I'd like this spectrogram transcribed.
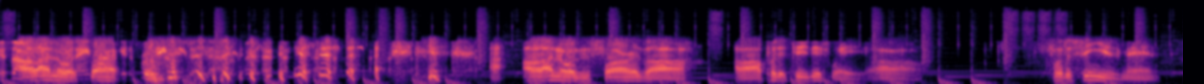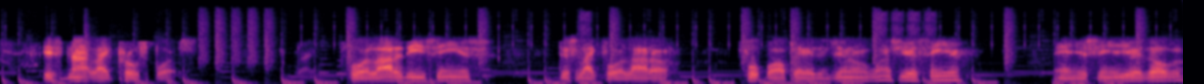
it's all, all I know is far. all I know is as far as uh, uh, I'll put it to you this way. Uh, for the seniors, man, it's not like pro sports. Right. For a lot of these seniors, just like for a lot of football players in general, once you're a senior and your senior year is over,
